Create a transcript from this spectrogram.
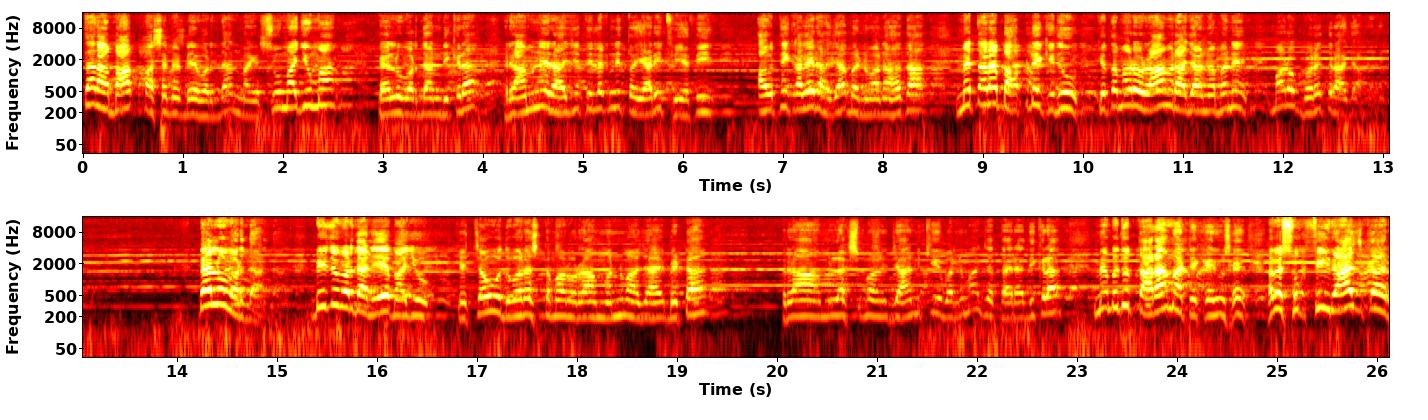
તારા બાપ પાસે મેં બે વરદાન માગ્યા શું માગ્યું, માં? પહેલું વરદાન દીકરા, રામને રાજી તિલકની તૈયારી થઈ હતી. આવતીકાલે રાજા બનવાના હતા. મેં તારા બાપને કીધું કે તમારો રામ રાજા ન બને, મારો ભરત રાજા બને. પહેલું વરદાન. બીજું વરદાન એ માગ્યું કે ચૌદ વર્ષ તમારો રામ વનમાં જાય બેટા. રામ, લક્ષ્મણ, જાનકી વનમાં જતા રહ્યા. દીકરા, મેં બધું તારા માટે કર્યું છે. હવે સુખથી રાજ કર.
